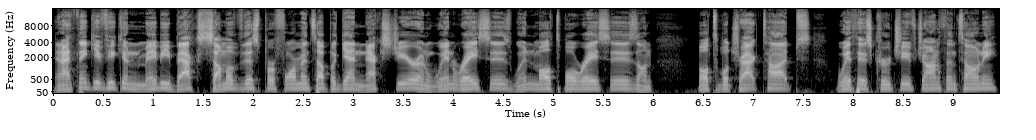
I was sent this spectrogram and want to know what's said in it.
And I think if he can maybe back some of this performance up again next year and win races, win multiple races on multiple track types with his crew chief, Jonathan Tony,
